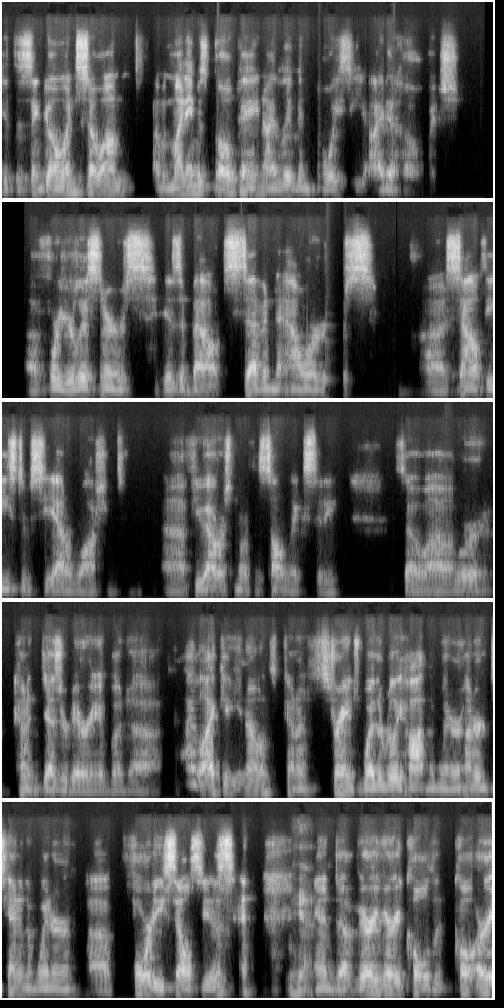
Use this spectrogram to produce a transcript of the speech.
get this thing going. So, um, uh, my name is Bo Payne. I live in Boise, Idaho, which, uh, for your listeners, is about seven hours uh, southeast of Seattle, Washington, uh, a few hours north of Salt Lake City. So we're kind of desert area, but I like it. You know, it's kind of strange weather, really hot in the winter, 110 in the winter, uh, 40 Celsius, yeah. and uh, very, very cold. Cold, or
